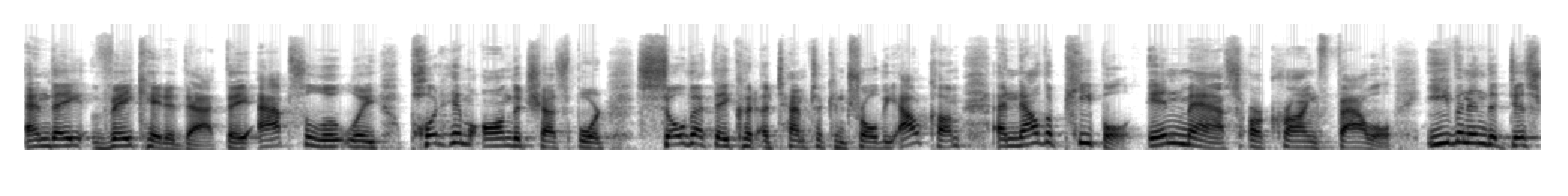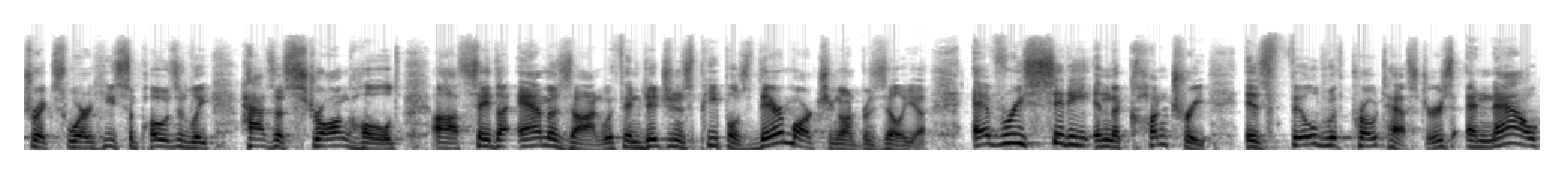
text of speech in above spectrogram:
And they vacated that. They absolutely put him on the chessboard so that they could attempt to control the outcome. And now the people in mass are crying foul. Even in the districts where he supposedly has a stronghold, uh, say the Amazon with indigenous peoples, they're marching on Brasilia. Every city in the country is filled with protesters. And now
